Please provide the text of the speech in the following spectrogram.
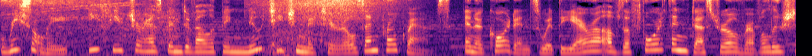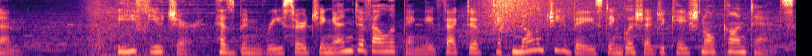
Recently, eFuture has been developing new teaching materials and programs in accordance with the era of the Fourth Industrial Revolution. eFuture has been researching and developing effective technology-based English educational contents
